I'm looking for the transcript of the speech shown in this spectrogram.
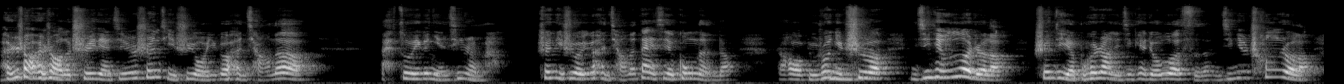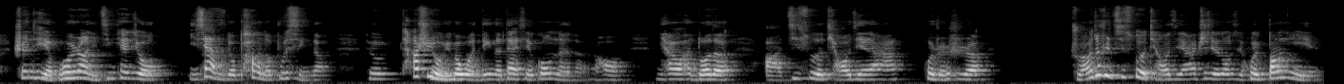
很少很少的吃一点，其实身体是有一个很强的，哎，作为一个年轻人嘛，身体是有一个很强的代谢功能的。然后比如说你吃了，你今天饿着了。身体也不会让你今天就饿死的，你今天撑着了，身体也不会让你今天就一下子就胖的不行的，就它是有一个稳定的代谢功能的。然后你还有很多的啊激素的调节啊，或者是主要就是激素的调节啊，这些东西会帮你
